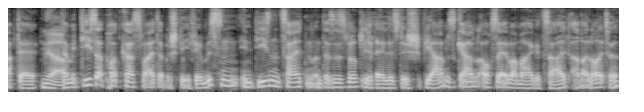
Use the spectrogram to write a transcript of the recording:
Abdel, Ja. damit dieser Podcast weiter besteht. Wir müssen in diesen Zeiten, und das ist wirklich realistisch, wir haben es gern auch selber mal gezahlt, aber Leute,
